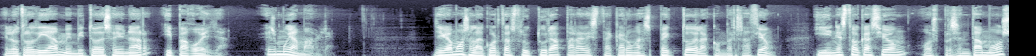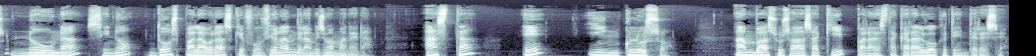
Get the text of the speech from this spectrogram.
el otro día me invitó a desayunar y pagó ella. Es muy amable. Llegamos a la cuarta estructura para destacar un aspecto de la conversación, y en esta ocasión os presentamos no una, sino dos palabras que funcionan de la misma manera. Hasta e incluso. Ambas usadas aquí para destacar algo que te interese.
